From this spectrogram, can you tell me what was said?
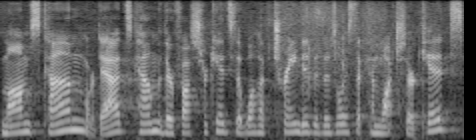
moms come or dads come with their foster kids that will have trained individuals that can watch their kids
